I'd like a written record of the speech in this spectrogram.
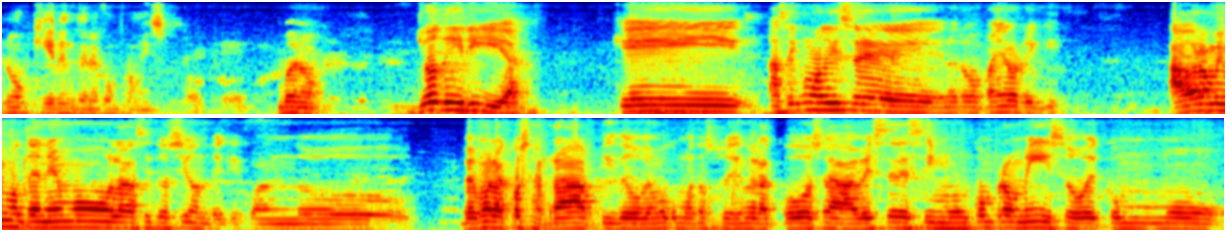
no quieren tener compromiso. Bueno, yo diría que, así como dice nuestro compañero Ricky, ahora mismo tenemos la situación de que cuando vemos las cosas rápido, vemos cómo están sucediendo las cosas, a veces decimos un compromiso, es como,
